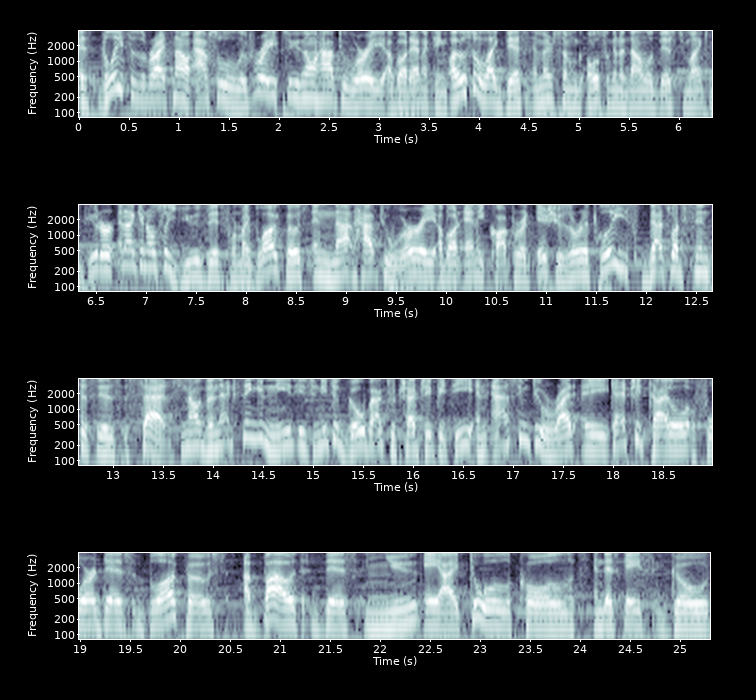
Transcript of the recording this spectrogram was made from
at least as of right now, absolutely free, so you don't have to worry about anything. I also like this image, so I'm also to download this to my computer, and I can also use it for my blog posts and not have to worry about any copyright issues, or at least that's what Synthesys says. Now, the next thing you need is you need to go back to ChatGPT and ask him to write a catchy title for this blog post about this new AI tool called, in this case, Go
